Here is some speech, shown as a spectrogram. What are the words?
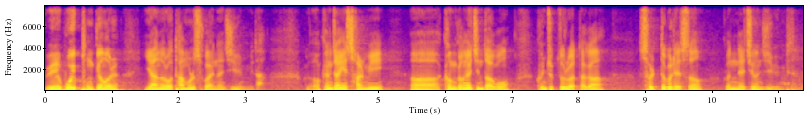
외부의 풍경을 이 안으로 담을 수가 있는 집입니다. 어, 굉장히 삶이 어, 건강해진다고 건축들을 갖다가 설득을 해서 끝내 지은 집입니다.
